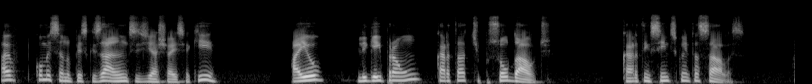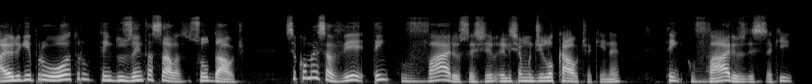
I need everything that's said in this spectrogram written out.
Aí começando a pesquisar antes de achar esse aqui, aí eu liguei para um, o cara tá tipo sold out. O cara tem 150 salas. Aí eu liguei para o outro, tem 200 salas, sold out. Você começa a ver, tem vários, eles chamam de lockout aqui, né? Tem vários desses aqui,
